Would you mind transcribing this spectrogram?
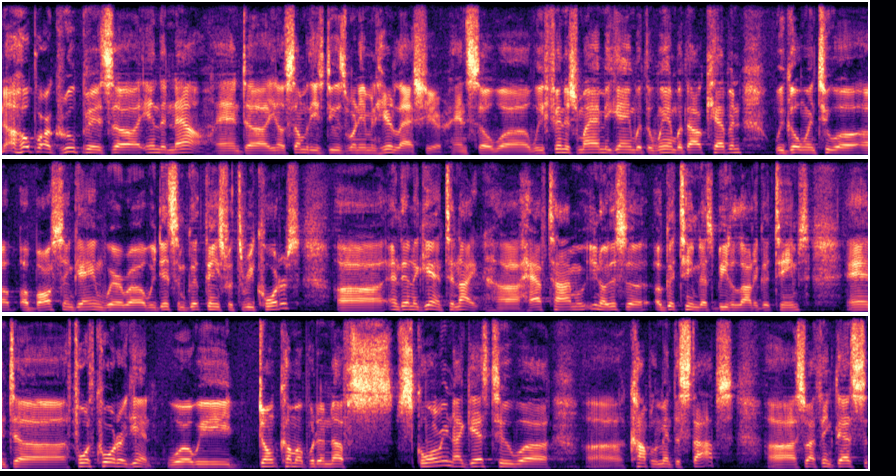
No, I hope our group is uh, in the now. And, uh, you know, some of these dudes weren't even here last year. And so uh, we finished Miami game with the win without Kevin. We go into a, a Boston game where uh, we did some good things for three quarters. Uh, and then again, tonight, uh, halftime, you know, this is a, a, good team that's beat a lot of good teams. And fourth quarter, again, where we don't come up with enough scoring, I guess, to complement the stops. so I think that's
